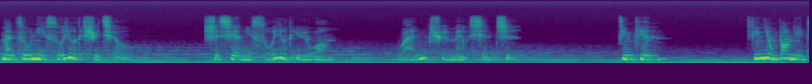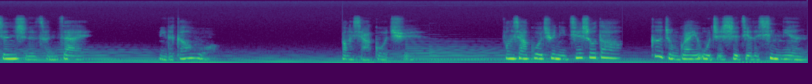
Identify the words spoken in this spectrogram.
满足你所有的需求，实现你所有的欲望，完全没有限制。今天，请拥抱你真实的存在，你的高我。放下过去，放下过去你接收到各种关于物质世界的信念。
